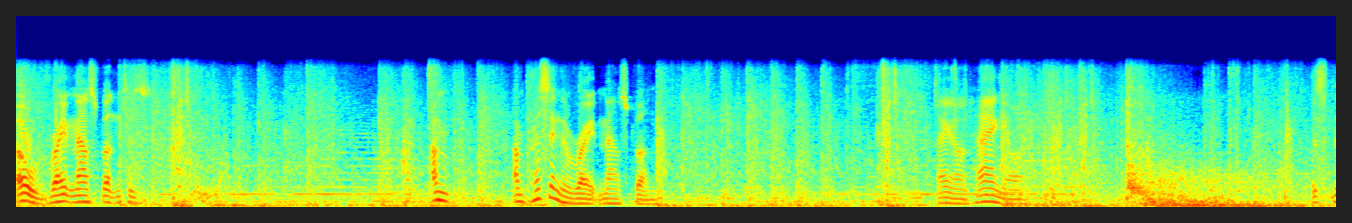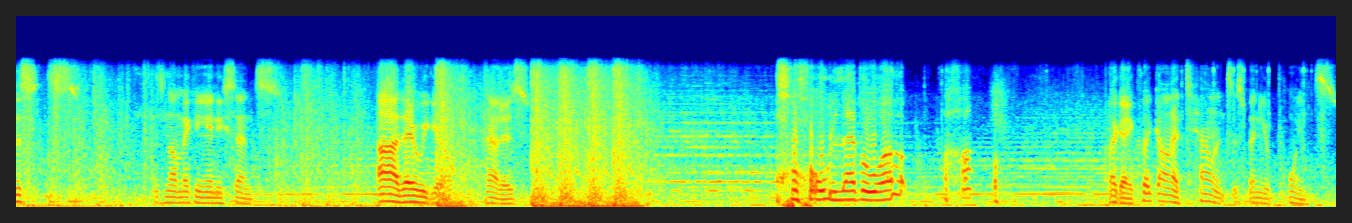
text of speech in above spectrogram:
Oh, right mouse button to... I'm... I'm pressing the right mouse button. Hang on, hang on. This, this, this is not making any sense. Ah, there we go. Now it is. Oh, level up! Okay, click on a talent to spend your points.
